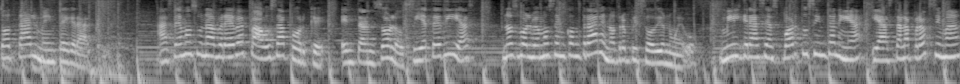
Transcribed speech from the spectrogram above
totalmente gratis. Hacemos una breve pausa porque en tan solo 7 días nos volvemos a encontrar en otro episodio nuevo. Mil gracias por tu sintonía y hasta la próxima.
